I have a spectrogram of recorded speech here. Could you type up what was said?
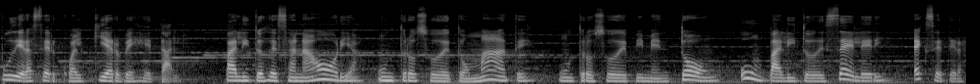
pudiera ser cualquier vegetal. Palitos de zanahoria, un trozo de tomate, un trozo de pimentón, un palito de celery, etc.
